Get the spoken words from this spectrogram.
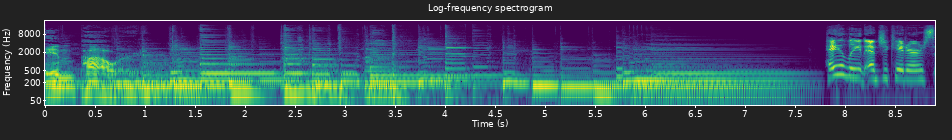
empowered. Educators.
